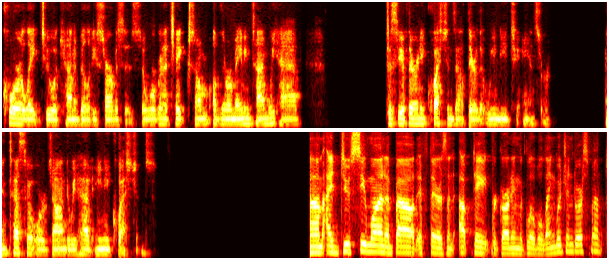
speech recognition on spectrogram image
correlate to Accountability Services. So we're going to take some of the remaining time we have to see if there are any questions out there that we need to answer. And Tessa or John, do we have any questions? Um, I do see one about if there's an update regarding the global language endorsement.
